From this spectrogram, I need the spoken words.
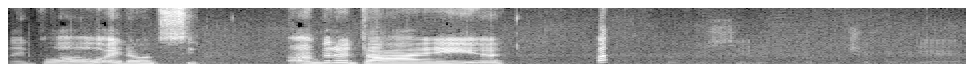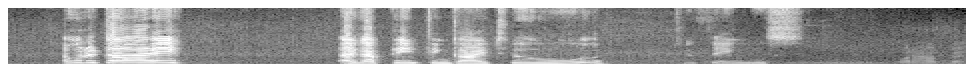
They glow. I don't see. I'm gonna die. Let me see. Let me check again. I'm gonna die. I got painting guy too. Two things. What happened?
